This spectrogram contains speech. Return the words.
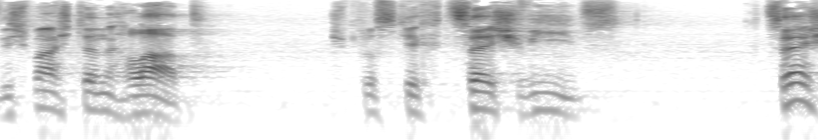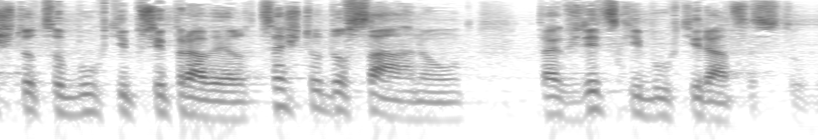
Když máš ten hlad, když prostě chceš víc, chceš to, co Bůh ti připravil, chceš to dosáhnout, tak vždycky Bůh ti dá cestu.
